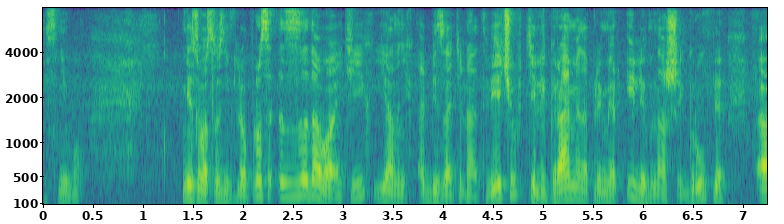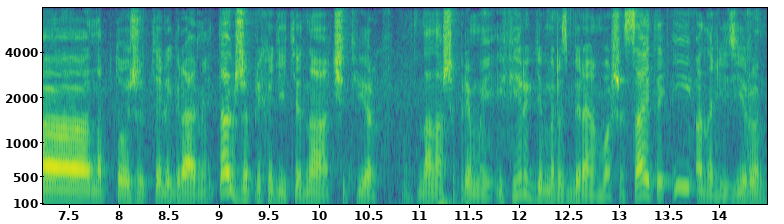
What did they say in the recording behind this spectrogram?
с него. Если у вас возникли вопросы, задавайте их, я на них обязательно отвечу в Телеграме, например, или в нашей группе э, на той же Телеграме. Также приходите на четверг на наши прямые эфиры, где мы разбираем ваши сайты и анализируем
